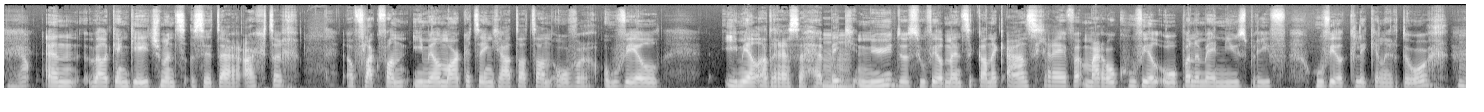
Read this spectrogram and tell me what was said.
Ja. en welk engagement zit daarachter? Op vlak van e-mail marketing gaat dat dan over hoeveel e-mailadressen heb ik nu, dus hoeveel mensen kan ik aanschrijven, maar ook hoeveel openen mijn nieuwsbrief, hoeveel klikken erdoor. Mhm.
